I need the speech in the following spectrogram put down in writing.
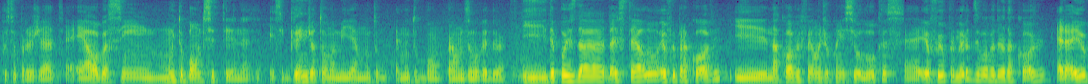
para o seu projeto é, é algo assim muito bom de se ter, né? Esse ganho de autonomia é muito é muito bom para um desenvolvedor. E depois da da Stelo eu fui para Cove e na Cove foi onde eu conheci o Lucas. É, eu fui o primeiro desenvolvedor da Cove. Era eu e o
